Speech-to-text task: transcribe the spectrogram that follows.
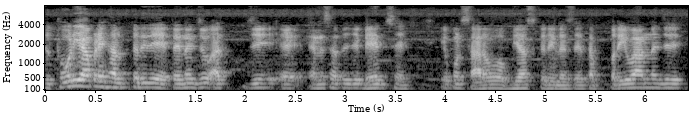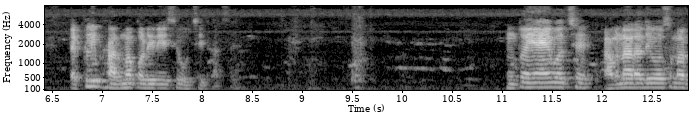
જો થોડી આપણે હેલ્પ કરી દઈએ, તેને જો આ જે એની સાથે જે બેન છે, એ પણ સારો અભ્યાસ કરી લેશે, તો પરિવારને જે તકલીફ હાલમાં પડી રહી છે, ઓછી થશે. હું તો અહીંયા આવ્યો છે. આવનારા દિવસોમાં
